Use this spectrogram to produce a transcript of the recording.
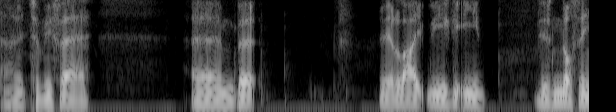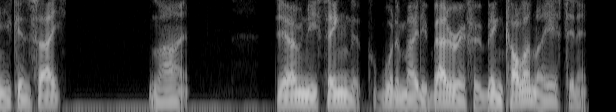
Uh, to be fair, um, but it, like you, you, there's nothing you can say. Like the only thing that would have made it better if it had been Colony hitting it,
